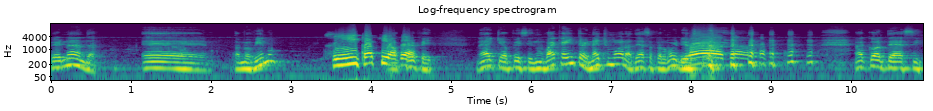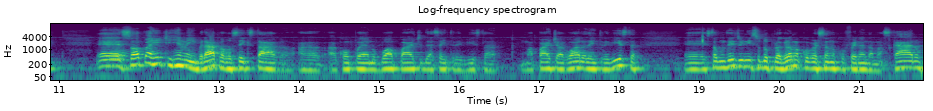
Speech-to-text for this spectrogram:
Fernanda, é... tá me ouvindo? Sim, tô aqui, Ah, Alberto. perfeito. Né, que eu pensei, não vai cair a internet uma hora dessa, pelo amor de Deus. Não, não. Acontece. É, Só para a gente relembrar, para você que está acompanhando boa parte dessa entrevista, uma parte agora da entrevista, é, estamos desde o início do programa conversando com Fernanda Mascaro.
